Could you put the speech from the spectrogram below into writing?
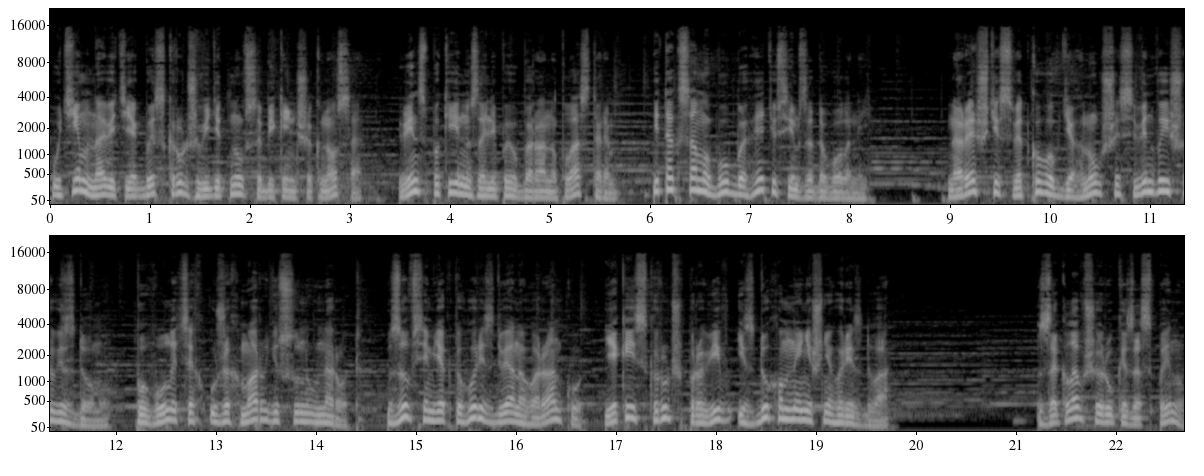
Утім, навіть якби Скрудж відітнув собі кінчик носа, він спокійно заліпив барану пластирем і так само був би геть усім задоволений. Нарешті, святково вдягнувшись, він вийшов із дому. По вулицях уже хмарою сунув народ, зовсім як того різдвяного ранку, який Скрудж провів із духом нинішнього різдва. Заклавши руки за спину,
